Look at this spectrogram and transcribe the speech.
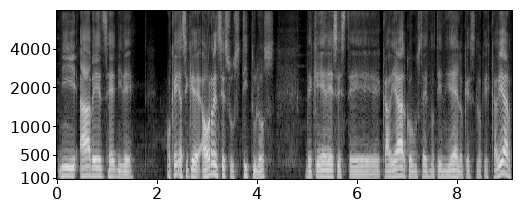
ni A, B, C, ni D. ¿Ok? Así que ahórrense sus títulos de que eres este caviar, cuando ustedes no tienen ni idea de lo que es lo que es caviar.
